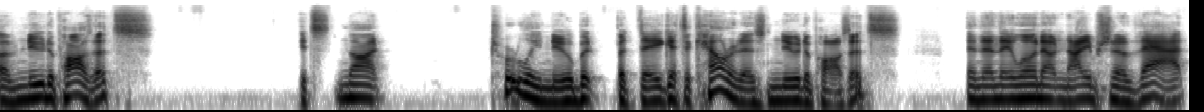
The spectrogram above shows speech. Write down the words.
of new deposits. It's not totally new but but they get to count it as new deposits. And then they loan out 90% of that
